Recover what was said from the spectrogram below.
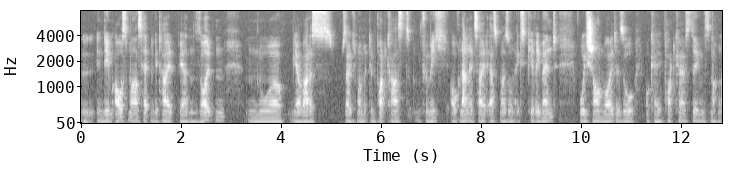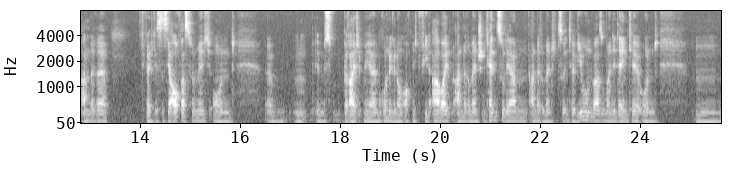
äh, in dem Ausmaß hätten geteilt werden sollten. Nur ja, war das sage ich mal, mit dem Podcast für mich auch lange Zeit erstmal so ein Experiment, wo ich schauen wollte, so, okay, Podcasting, das machen andere, vielleicht ist es ja auch was für mich und ähm, es bereitet mir ja im Grunde genommen auch nicht viel Arbeit, andere Menschen kennenzulernen, andere Menschen zu interviewen, war so meine Denke und ähm,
